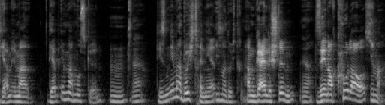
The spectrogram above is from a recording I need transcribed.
Die haben immer, die haben immer Muskeln. Mhm, ja, Die sind immer durchtrainiert. immer durchdrehen. Haben geile Stimmen. Ja. Sehen auch cool aus. Immer.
